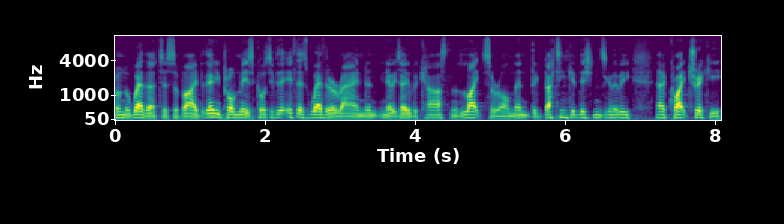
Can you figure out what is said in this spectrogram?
from the weather to survive. But the only problem is, of course, if, if there's weather around and you know it's overcast and the lights are on, then the batting conditions are going to be uh, quite tricky.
